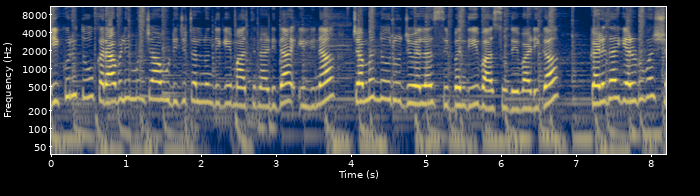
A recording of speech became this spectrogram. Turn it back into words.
ಈ ಕುರಿತು ಕರಾವಳಿ ಮುಂಜಾವು ಡಿಜಿಟಲ್ನೊಂದಿಗೆ ಮಾತನಾಡಿದ ಇಲ್ಲಿನ ಚಮನ್ನೂರು ಜುವೆಲರ್ಸ್ ಸಿಬ್ಬಂದಿ ವಾಸುದೇವಾಡಿಗ ಕಳೆದ ಎರಡು ವರ್ಷ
